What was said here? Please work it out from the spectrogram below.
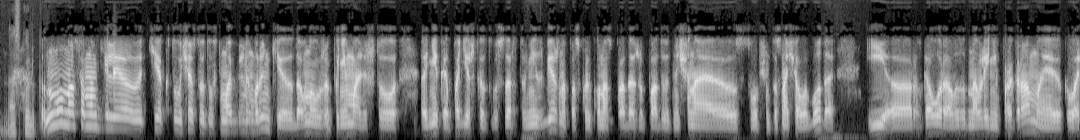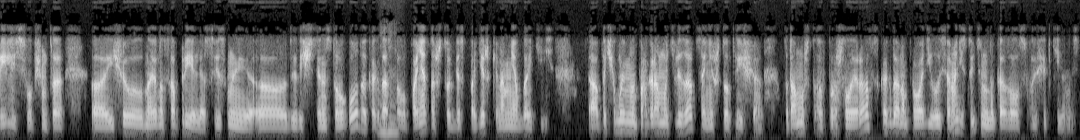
Насколько... Ну, на самом деле, те, кто участвует в автомобильном рынке, давно уже понимали, что некая поддержка от государства неизбежна, поскольку у нас продажи падают, начиная, в общем-то, с начала года, и э, разговоры о возобновлении программы говорились, в общем-то, э, еще, наверное, с апреля, с весны э, 2014 года, когда mm-hmm. стало понятно, что без поддержки нам не обойтись. А почему именно программа утилизации, а не что-то еще? Потому что в прошлый раз, когда она проводилась, она действительно доказала свою эффективность.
